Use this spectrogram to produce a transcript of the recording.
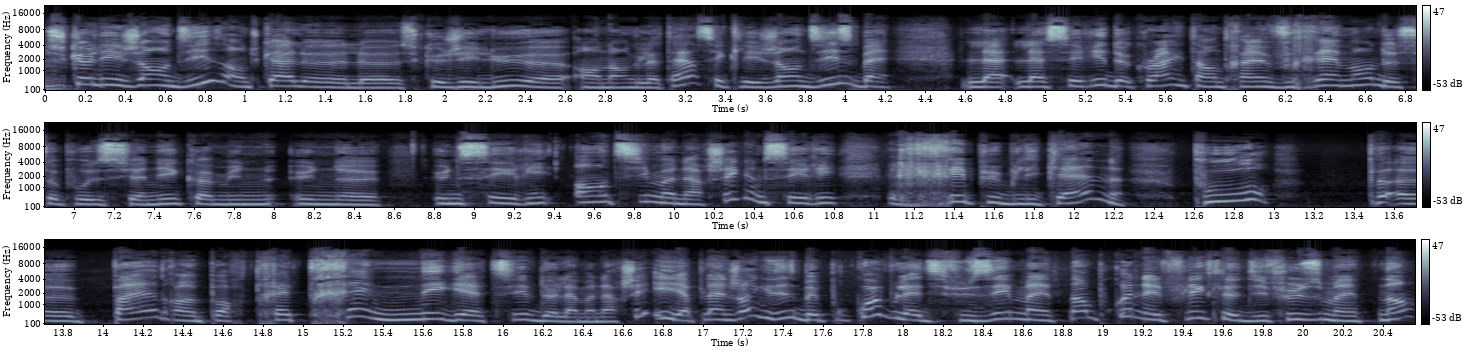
Ce que les gens disent, en tout cas le, le- ce que j'ai lu euh, en Angleterre, c'est que les gens disent ben la, la série de Crown est en train vraiment de se positionner comme une une une série anti-monarchique, une série républicaine pour peindre un portrait très négatif de la monarchie. Et il y a plein de gens qui disent, ben pourquoi vous la diffusez maintenant? Pourquoi Netflix le diffuse maintenant?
